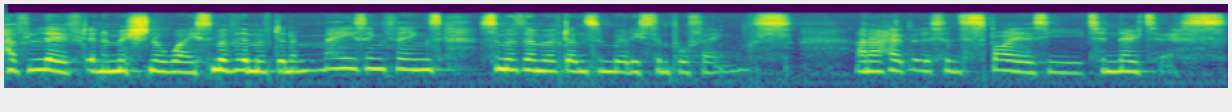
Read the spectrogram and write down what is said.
have lived in a missional way. Some of them have done amazing things, some of them have done some really simple things. And I hope that this inspires you to notice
